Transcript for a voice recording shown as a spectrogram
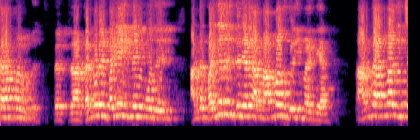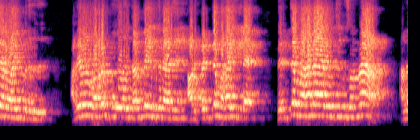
தகப்பன் தன்னுடைய பையன் இல்லைங்கும் போது அந்த பையனுக்கு தெரியாது அந்த அம்மாவுக்கு தெரியுமா இல்லையா? அந்த அம்மாவுக்கு இச்சார வாய்ப்பு இருக்குது. அதே மாதிரி வரப்பு ஒரு தந்தை இருக்கிறாரு அவர் பெத்த மகன் இல்லை. பெத்த மகனா இருந்துச்சுன்னு சொன்னா அந்த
